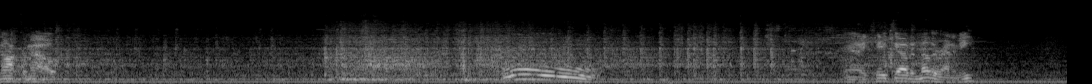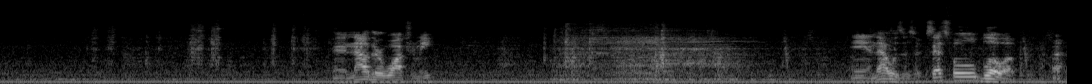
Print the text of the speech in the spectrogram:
Knock him out. Ooh! And I take out another enemy. And now they're watching me. And that was a successful blow up. and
